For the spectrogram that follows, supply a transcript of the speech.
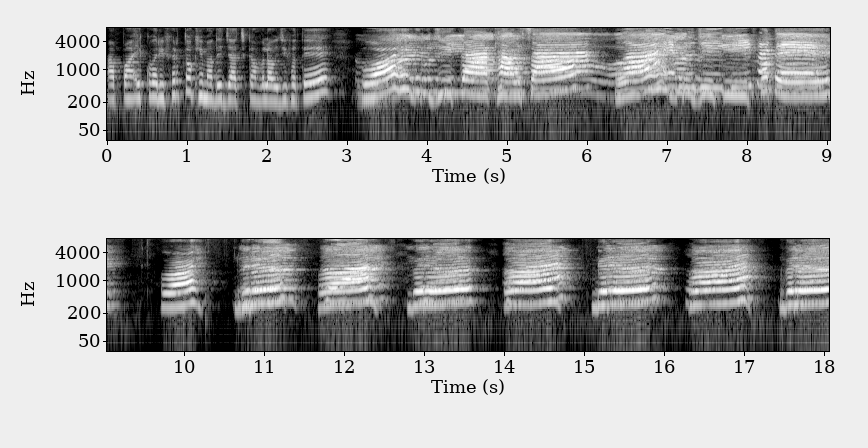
ਆਪਾਂ ਇੱਕ ਵਾਰੀ ਫਿਰ ਤੋਂ ਖਿਮਾ ਦੇ ਜਾਚਕਾਂ ਬੁਲਾਓ ਜੀ ਫਤਿਹ। ਵਾਹਿਗੁਰੂ ਜੀ ਕਾ ਖਾਲਸਾ, ਵਾਹਿਗੁਰੂ ਜੀ ਕੀ ਫਤਿਹ। ਵਾਹਿਗੁਰੂ ਵਾਹਿਗੁਰੂ ਵਾਹਿਗੁਰੂ ਵਾਹਿਗੁਰੂ।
